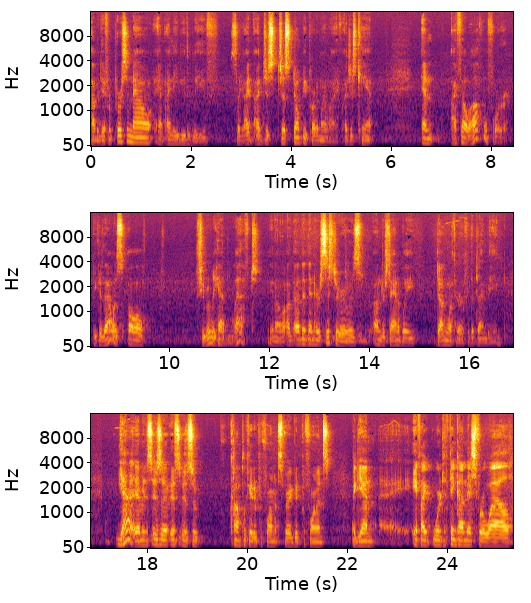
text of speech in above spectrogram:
I'm a different person now, and I need you to leave. It's like I I just just don't be part of my life. I just can't. And I felt awful for her because that was all she really had left. You know, other than her sister, who was understandably done with her for the time being. Yeah, I mean, it's, it's a it's, it's a complicated performance, very good performance. Again, if I were to think on this for a while,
